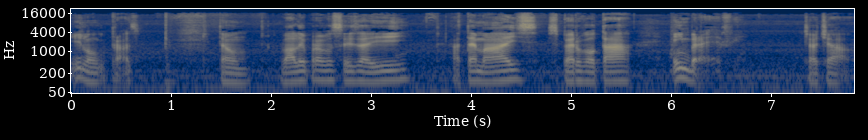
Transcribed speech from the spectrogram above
e longo prazo. Então, valeu para vocês aí. Até mais. Espero voltar em breve. Tchau, tchau.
